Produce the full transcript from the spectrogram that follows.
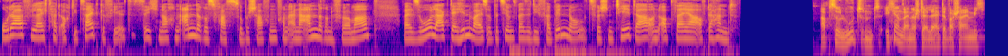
oder vielleicht hat auch die Zeit gefehlt, sich noch ein anderes Fass zu beschaffen von einer anderen Firma, weil so lag der Hinweis bzw. die Verbindung zwischen Täter und Opfer ja auf der Hand. Absolut. Und ich an seiner Stelle hätte wahrscheinlich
